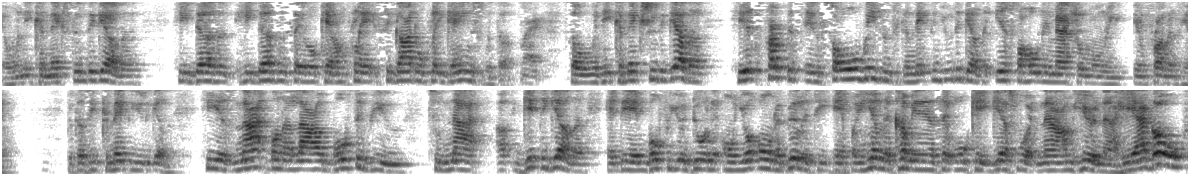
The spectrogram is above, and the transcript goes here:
and when He connects them together, He doesn't He doesn't say, okay, I'm playing. See, God don't play games with us. Right. So when He connects you together, His purpose and sole reason to connecting you together is for holy matrimony in front of Him, because He connected you together. He is not going to allow both of you to not uh, get together and then both of you are doing it on your own ability and for him to come in and say, okay, guess what? Now I'm here now. Here I go.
